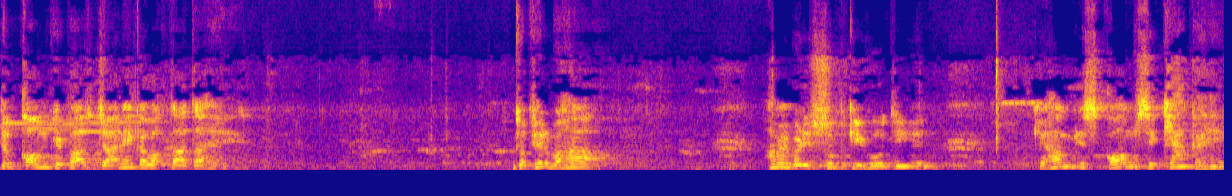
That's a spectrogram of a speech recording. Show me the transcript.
जब कौम के पास जाने का वक्त आता है तो फिर वहाँ हमें बड़ी सुख की होती है कि हम इस कौम से क्या कहें,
